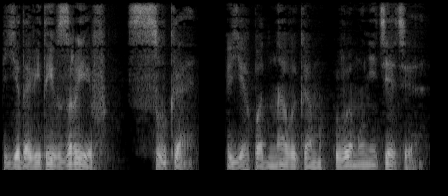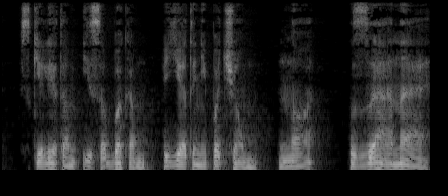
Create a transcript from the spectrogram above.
Ядовитый взрыв! Сука! Я под навыком в иммунитете. Скелетам и собакам я-то нипочем, но... «Зана!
